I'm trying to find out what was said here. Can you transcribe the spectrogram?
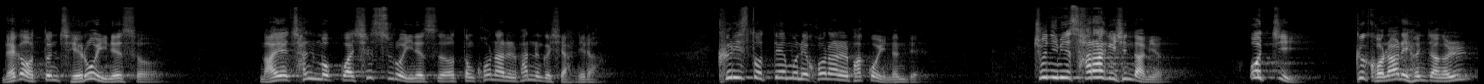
내가 어떤 죄로 인해서 나의 잘못과 실수로 인해서 어떤 고난을 받는 것이 아니라 그리스도 때문에 고난을 받고 있는데 주님이 살아계신다면 어찌 그 고난의 현장을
